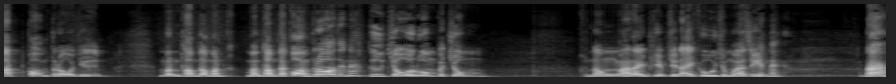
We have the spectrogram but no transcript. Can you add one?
អត់គ្រប់គ្រងយើងមិនត្រឹមតែមិនមិនត្រឹមតែគ្រប់គ្រងទេណាគឺចូលរួមប្រជុំ ក្នុងអរិយភាពជាដៃគូជាមួយអាស៊ានណាបាទ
